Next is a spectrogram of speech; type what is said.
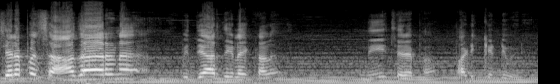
ചിലപ്പോൾ സാധാരണ വിദ്യാർത്ഥികളെക്കാൾ നീ ചിലപ്പോൾ പഠിക്കേണ്ടി വരും.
